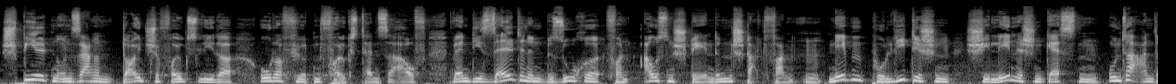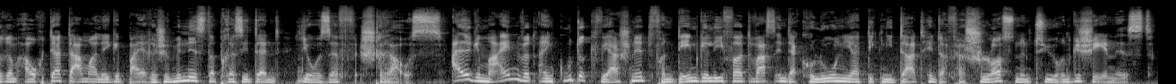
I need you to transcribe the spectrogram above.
spielten und sangen deutsche Volkslieder oder führten Volkstänze auf, wenn die seltenen Besuche von Außenstehenden stattfanden. Neben politischen chilenischen Gästen unter anderem auch der damalige bayerische Ministerpräsident Josef Strauß. Allgemein wird ein guter Querschnitt von dem geliefert, was in der Colonia Dignidad hinter verschlossenen Türen geschehen ist.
